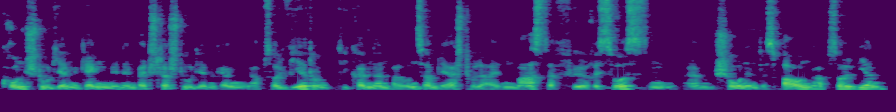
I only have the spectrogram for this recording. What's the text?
Grundstudiengängen, in den Bachelorstudiengängen absolviert und die können dann bei uns am Lehrstuhl einen Master für ressourcenschonendes Bauen absolvieren.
